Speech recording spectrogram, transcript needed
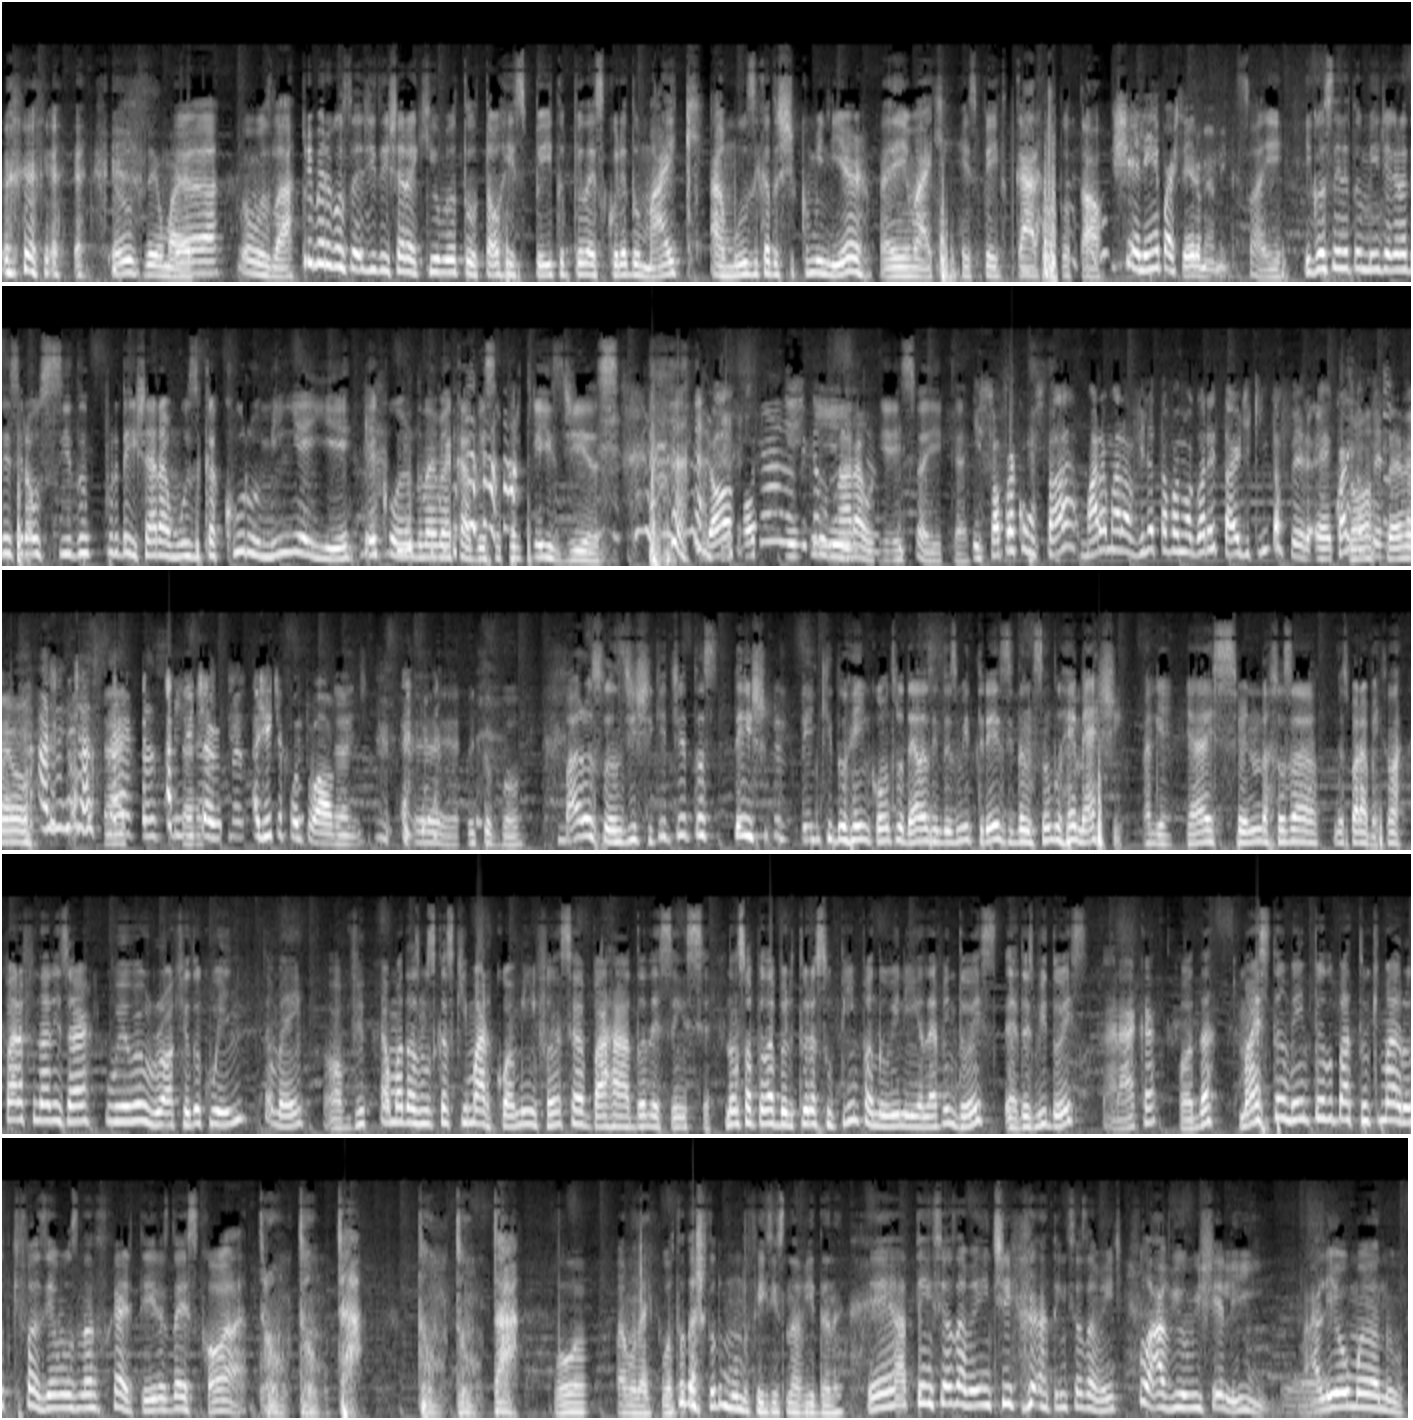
Eu usei uma época. É, vamos lá. Primeiro gostaria de deixar aqui o meu total respeito pela escolha do Mike, a música do Chico Minier. Aí, Mike, respeito, cara, total. Michelin é parceiro, meu amigo. Isso aí. E gostaria também de agradecer ao Cido por deixar a música Curumim Iê ecoando na minha cabeça por três dias. E, Cara, fica e- Maravilha, é isso aí, cara. e só pra constar, Mara Maravilha tava no Agora é Tarde, quinta-feira. É, quarta-feira. Nossa, é meu. A gente acerta, assim. A gente é, a gente é pontual, velho. É, muito bom. Para os fãs de Chiquititas, deixo o link do reencontro delas em 2013 dançando Remexe. Aliás, Fernanda Souza, meus parabéns. Vamos lá. Para finalizar, We Will Rock You do Queen, também, óbvio, é uma das músicas que marcou a minha infância barra adolescência. Não só pela abertura supimpa no Winning Eleven 2, é, 2002, caraca, foda, mas também pelo batuque maroto que fazíamos nas carteiras da escola. Tum, tum, tá, tum, tum, tá. Boa. Moleque, boa. Todo, acho que todo mundo fez isso na vida, né? É, atenciosamente, atenciosamente, Flávio Michelin. Valeu, mano.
